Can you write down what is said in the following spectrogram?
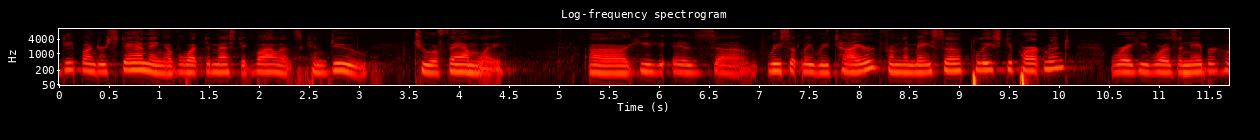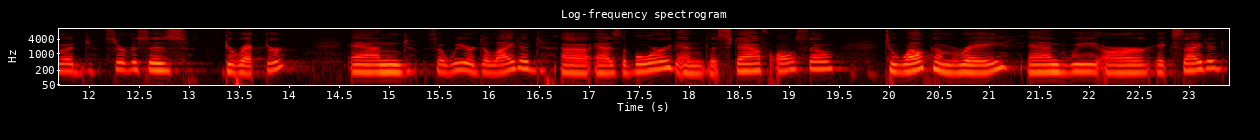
deep understanding of what domestic violence can do to a family. Uh, he is uh, recently retired from the Mesa Police Department, where he was a neighborhood services director. And so we are delighted uh, as the board and the staff also to welcome Ray, and we are excited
